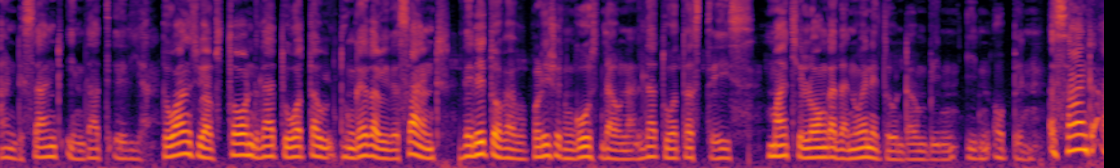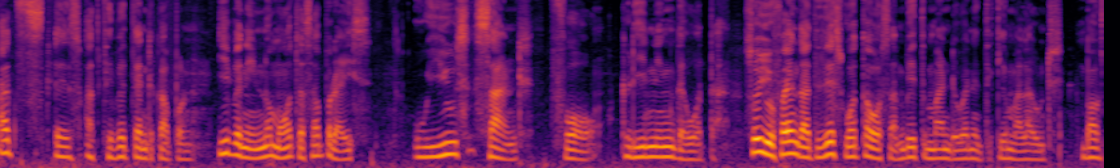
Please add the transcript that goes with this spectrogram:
and sand in that area. So once you have stored that water together with the sand, the rate of evaporation goes down and that water stays much longer than when it would have been in open. Sand acts as activated carbon. Even in normal water supplies, we use sand for cleaning the water. So you find that this water was a bit muddy when it came around. But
